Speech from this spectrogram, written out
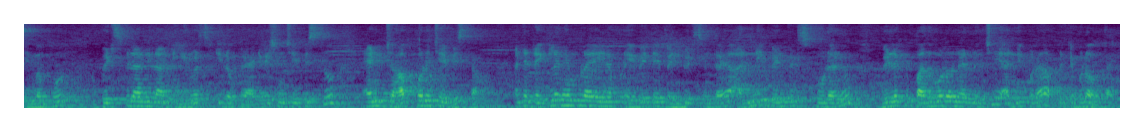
Singapore BITS Pilani లాంటి యూనివర్సిటీలో గ్రాడ్యుయేషన్ చేపిస్తూ అండ్ జాబ్ కూడా చేపిస్తాం. అంటే రెగ్యులర్ ఎంప్లాయీ అయినప్పుడు ఏవైతే బెనిఫిట్స్ ఉంటాయో అన్ని బెనిఫిట్స్ కూడాను వీళ్ళకి పదమూడో నెల నుంచి అన్నీ కూడా అప్లికబుల్ అవుతాయి.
